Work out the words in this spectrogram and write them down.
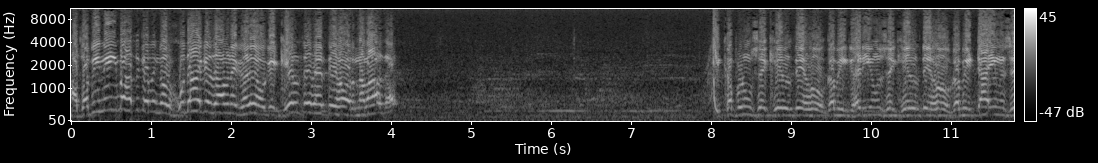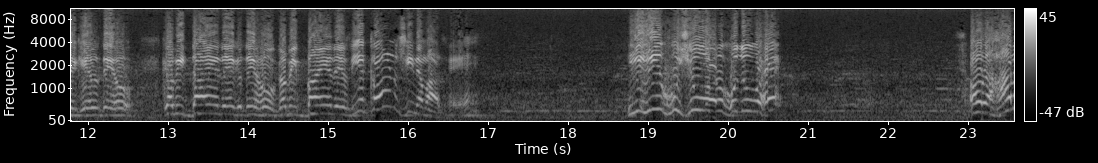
ادب ہی نہیں بات کریں گے اور خدا کے سامنے کھڑے ہو کے کھیلتے رہتے ہو اور نماز ہے۔ کپڑوں سے کھیلتے ہو، کبھی گھڑیوں سے کھیلتے ہو، کبھی ٹائم سے کھیلتے ہو، کبھی دائیں دیکھتے ہو، کبھی بائیں دیکھتے یہ کون سی نماز ہے؟ یہی خوشبو اور خدو ہے۔ اور ہر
